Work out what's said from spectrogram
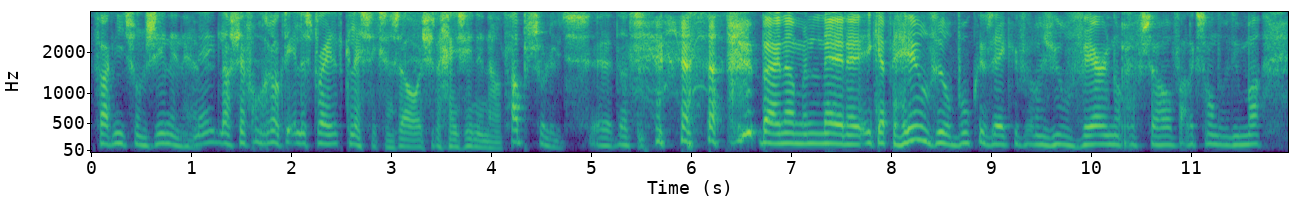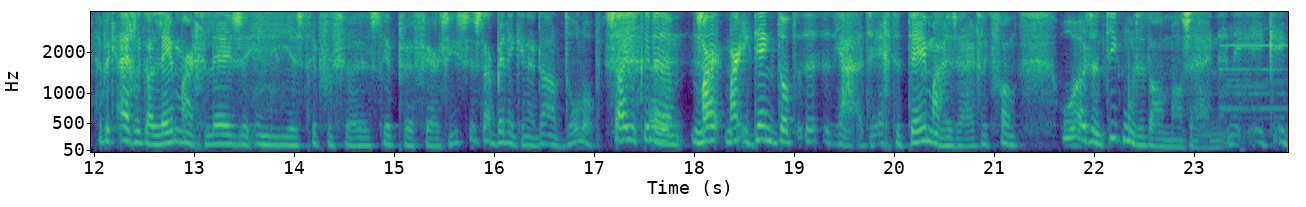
vaak niet zo'n zin in heb. Nee, las jij vroeger ook de Illustrated Classics en zo, als je er geen zin in had? Absoluut. Uh, dat bijna, mijn, nee, nee. Ik heb heel veel boeken, zeker van Jules Verne of zo, of Alexandre Dumas. Heb ik eigenlijk alleen maar gelezen in die stripversies. Strip dus daar ben ik inderdaad dol op. Zou je kunnen... maar, maar ik denk dat ja, het echte thema is eigenlijk van hoe authentiek moet het allemaal zijn. En ik, ik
